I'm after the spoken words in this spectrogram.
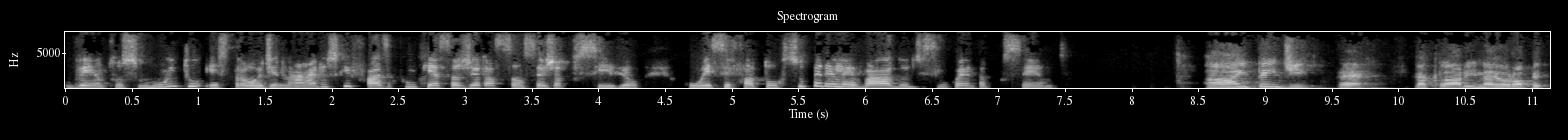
ventos muito extraordinários que fazem com que essa geração seja possível com esse fator super elevado de 50%. Ah, entendi. É, fica claro. E na Europa é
